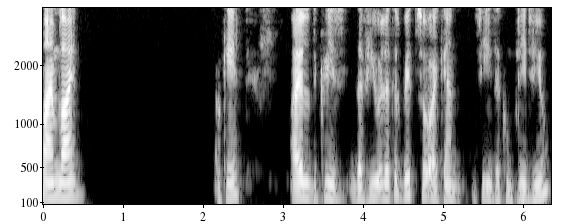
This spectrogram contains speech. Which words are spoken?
timeline okay. I'll decrease the view a little bit so I can see the complete view.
